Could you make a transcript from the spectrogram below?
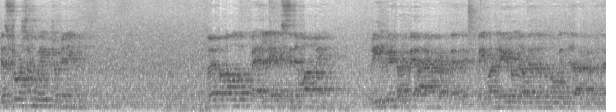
डिस्टोर्शन वही जो मीनिंग तुम्हें पता हो तो पहले सिनेमा में रील के डब्बे आया करते थे। कई बार लेट हो जाते थे तो लोग इंतज़ार करते थे,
